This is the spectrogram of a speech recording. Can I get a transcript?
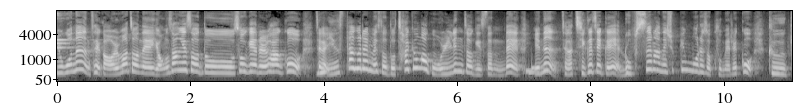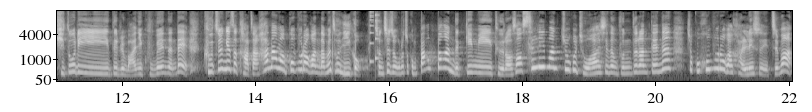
요거는 제가 얼마 전에 영상에서도 소개를 하고 제가 인스타그램에서도 착용하고 올린 적이 있었는데 얘는 제가 지그재그의 롭스라는 쇼핑몰에서 구매를 했고 그 귀도리들을 많이 구매했는데 그 중에서 가장 하나만 꼽으라고 한다면 전 이거! 전체적으로 조금 빵빵한 느낌이 들어서 슬림한 쪽을 좋아하시는 분들한테는 조금 호불호가 갈릴 수는 있지만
